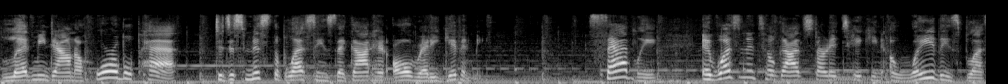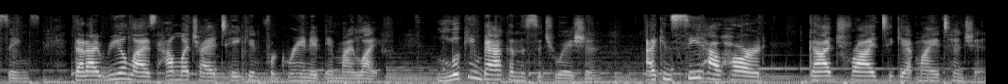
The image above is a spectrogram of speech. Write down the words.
led me down a horrible path to dismiss the blessings that God had already given me. Sadly, it wasn't until God started taking away these blessings that I realized how much I had taken for granted in my life. Looking back on the situation, I can see how hard God tried to get my attention.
